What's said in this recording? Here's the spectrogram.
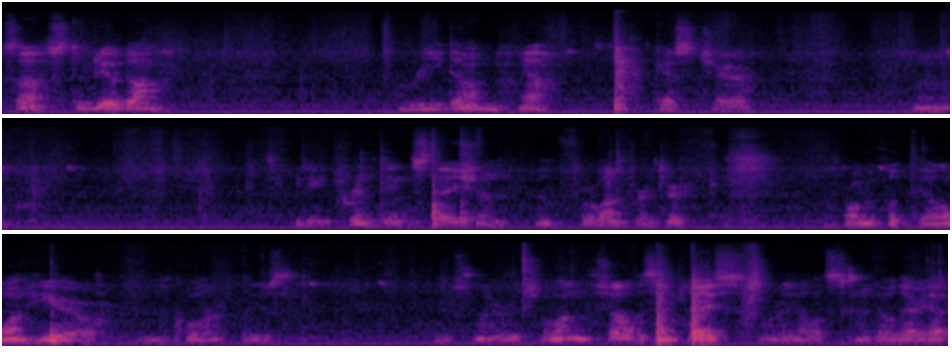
so studio done, redone, yeah, guest chair, uh, 3D printing station for one printer. I'll probably put the other one here or in the corner. I just Here's my original one. The shelf is in place. I don't really know what's going to go there yet.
